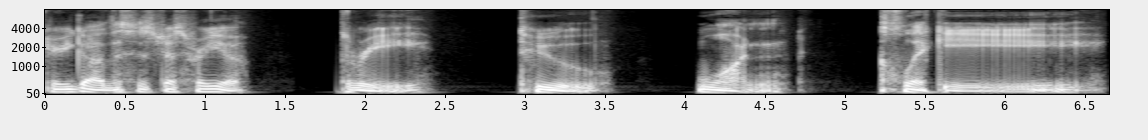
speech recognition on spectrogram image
here you go. This is just for you. Three, two, one, clicky.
